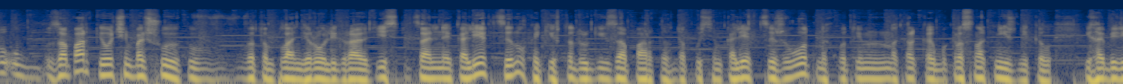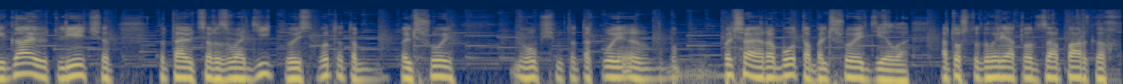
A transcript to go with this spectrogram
ну, зоопарки очень большую в этом плане роль играют. Есть специальные коллекции, ну, в каких-то других зоопарках, допустим, коллекции животных, вот именно как, как бы краснокнижников. Их оберегают, лечат, пытаются разводить. То есть вот это большой, в общем-то, такой, э, большая работа, большое дело. А то, что говорят вот в зоопарках,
